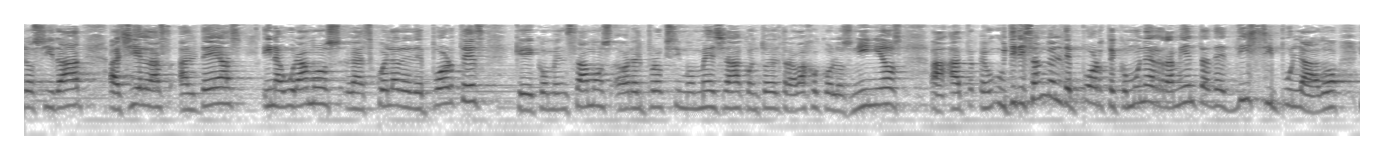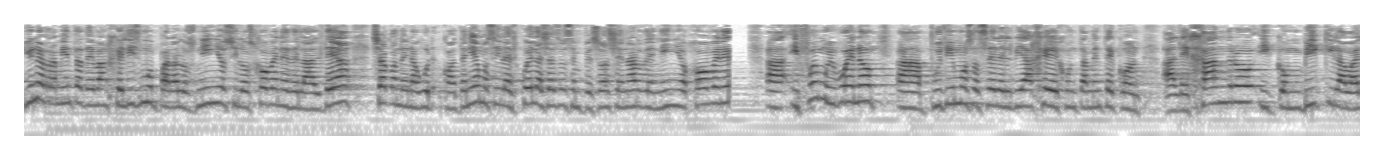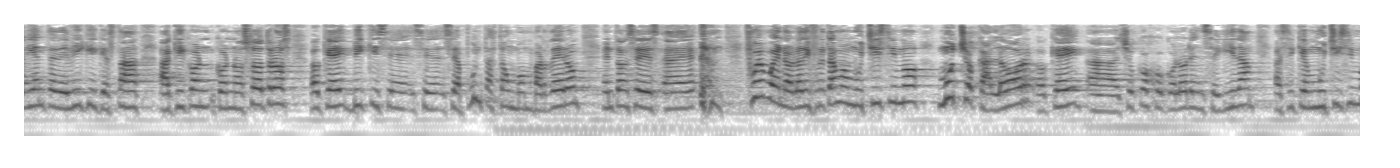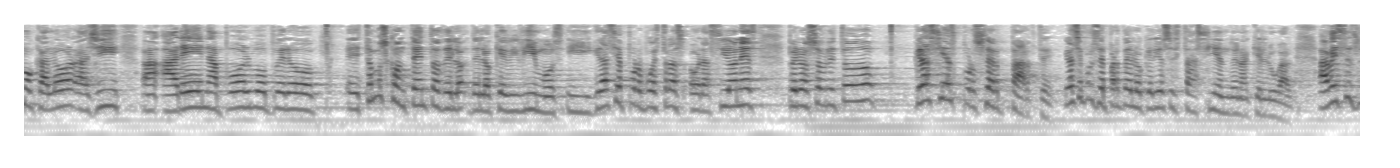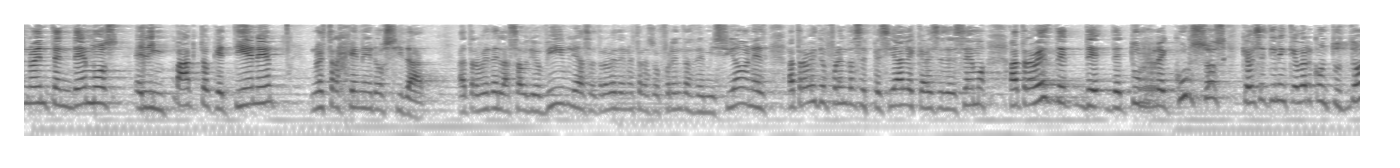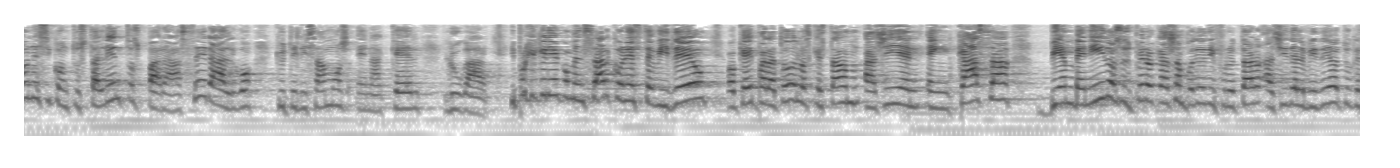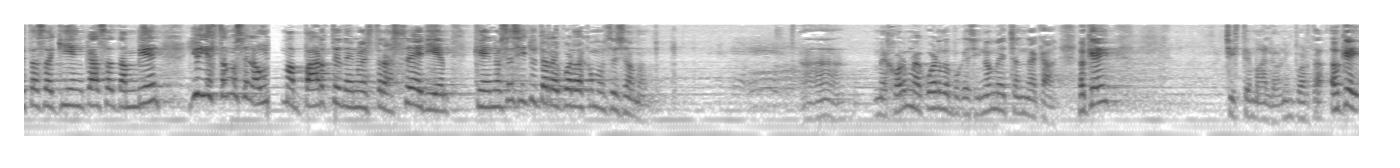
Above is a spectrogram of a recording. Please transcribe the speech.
allí en las aldeas. Inauguramos la escuela de deportes que comenzamos ahora el próximo mes ya con todo el trabajo con los niños, utilizando el deporte como una herramienta de discipulado y una herramienta de evangelismo para los niños y los jóvenes de la aldea. Ya cuando, cuando teníamos ahí la escuela ya eso se empezó a llenar de niños jóvenes. Uh, y fue muy bueno, uh, pudimos hacer el viaje juntamente con Alejandro y con Vicky, la valiente de Vicky que está aquí con, con nosotros, ok, Vicky se, se, se, apunta hasta un bombardero, entonces eh, fue bueno, lo disfrutamos muchísimo, mucho calor, ok, uh, yo cojo color enseguida, así que muchísimo calor allí, arena, polvo, pero eh, estamos contentos de lo, de lo que vivimos. Y gracias por vuestras oraciones, pero sobre todo Gracias por ser parte. Gracias por ser parte de lo que Dios está haciendo en aquel lugar. A veces no entendemos el impacto que tiene nuestra generosidad a través de las audiobiblias, a través de nuestras ofrendas de misiones, a través de ofrendas especiales que a veces hacemos, a través de, tus recursos que a veces tienen que ver con tus dones y con tus talentos para hacer algo que utilizamos en aquel lugar. ¿Y por qué quería comenzar con este video? Ok, para todos los que están allí en, en casa, bienvenidos, espero que hayan podido disfrutar allí del video, tú que estás aquí en casa también. Y hoy estamos en la última parte de nuestra serie, que no sé si tú te recuerdas cómo se llama. Mejor me acuerdo porque si no me echan de acá. ¿Ok? Chiste malo, no importa. Ok.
